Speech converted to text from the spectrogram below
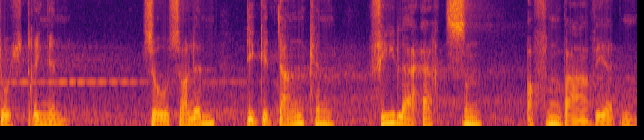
durchdringen. So sollen die Gedanken vieler Herzen offenbar werden.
